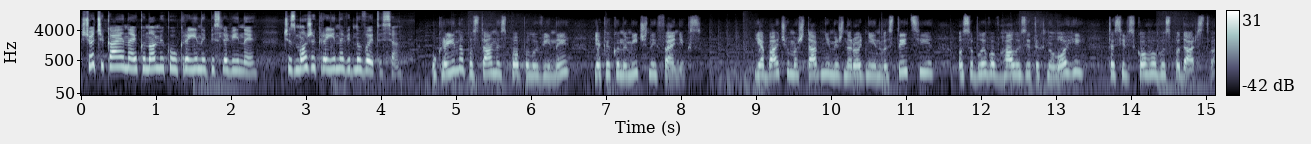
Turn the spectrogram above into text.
Що чекає на економіку України після війни? Чи зможе країна відновитися? Україна постане з попелу війни як економічний фенікс. Я бачу масштабні міжнародні інвестиції, особливо в галузі технологій та сільського господарства.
